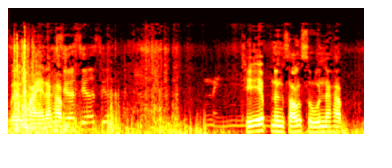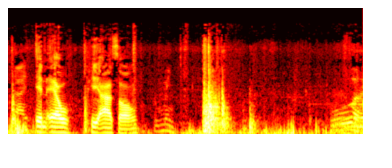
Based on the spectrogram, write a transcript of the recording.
เบิกใหม่นะครับ เสือเสือเสือไหน TF 1 2 0นะครับได้ NL PR 2ลูกมิ่งโอ้อะไร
